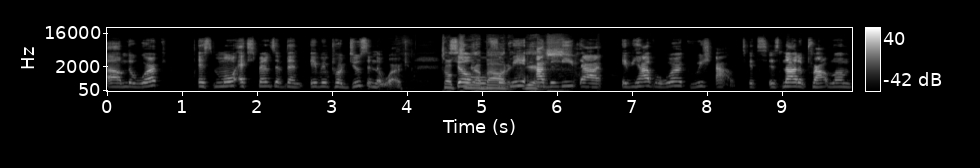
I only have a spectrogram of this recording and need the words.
um the work is more expensive than even producing the work. Talk to so me for about it. me, I Yes. believe that if you have a work, reach out. It's it's not a problem.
